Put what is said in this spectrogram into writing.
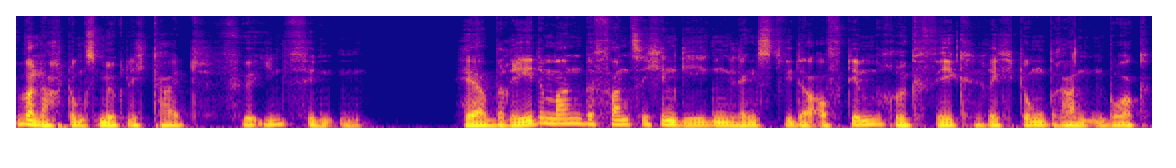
Übernachtungsmöglichkeit für ihn finden. Herr Bredemann befand sich hingegen längst wieder auf dem Rückweg Richtung Brandenburg.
